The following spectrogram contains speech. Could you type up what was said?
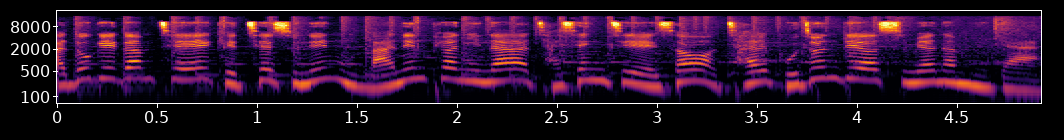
나도개감채의 개체수는 많은 편이나 자생지에서 잘 보존되었으면 합니다.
